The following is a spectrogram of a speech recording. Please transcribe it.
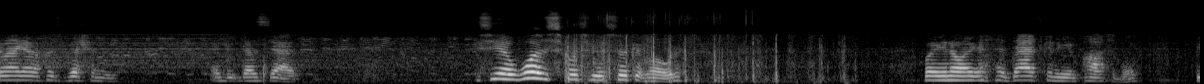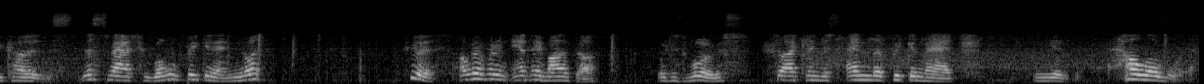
When I got my first possession, it does that. You see, it was supposed to be a circuit mode. But you know, like I said, that's gonna be impossible. Because this match won't freaking end. You know what? Screw this. I'm gonna put an anti-manta, which is worse, so I can just end the freaking match and get hell over with.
